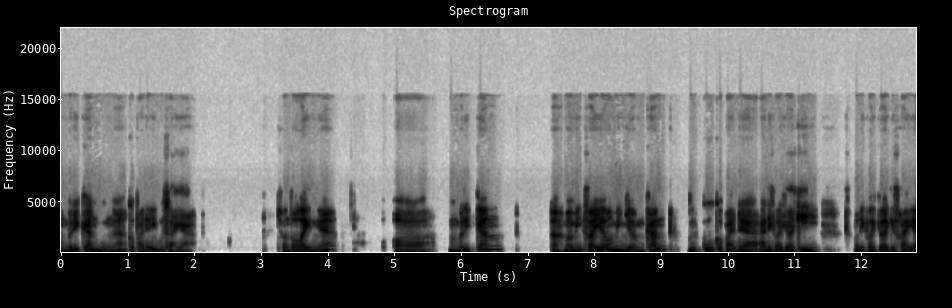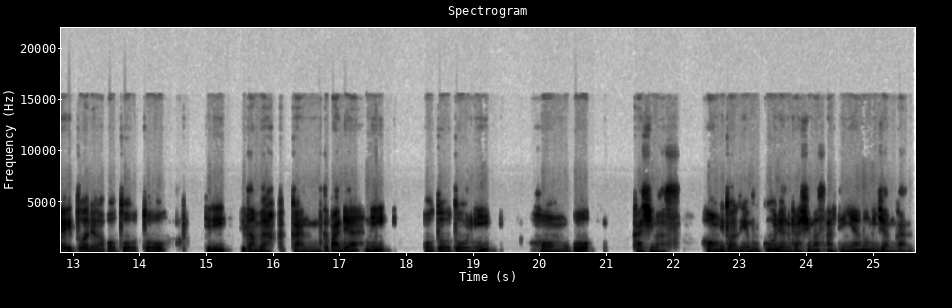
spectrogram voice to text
Memberikan bunga kepada ibu saya. Contoh lainnya, uh, memberikan uh, memi saya meminjamkan buku kepada adik laki-laki. Adik laki-laki saya itu adalah ototo. Jadi ditambahkan kepada ni ototo ni hong o kashimasu. Hong itu artinya buku dan kashimas artinya meminjamkan.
